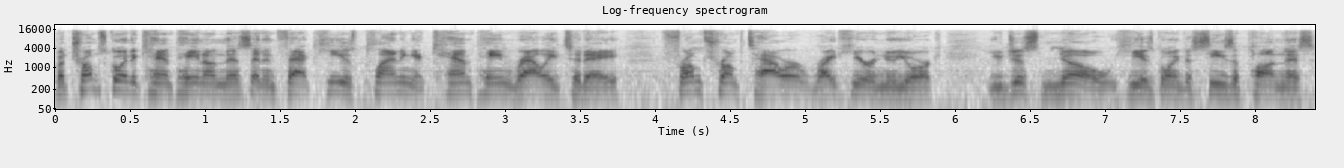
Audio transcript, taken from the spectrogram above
But Trump's going to campaign on this, and in fact, he is planning a campaign rally today from Trump Tower right here in New York. You just know he is going to seize upon this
